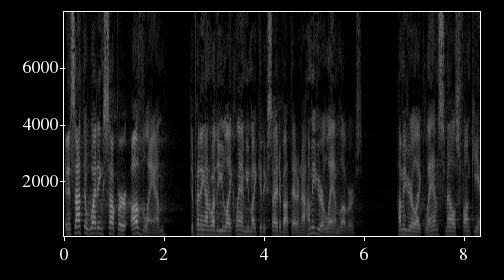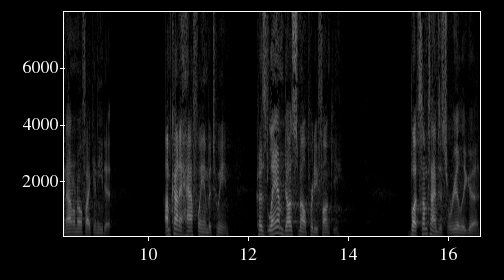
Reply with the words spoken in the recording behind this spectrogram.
And it's not the wedding supper of lamb. Depending on whether you like lamb, you might get excited about that or not. How many of you are lamb lovers? How many of you are like, lamb smells funky and I don't know if I can eat it? I'm kind of halfway in between. Because lamb does smell pretty funky, but sometimes it's really good.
